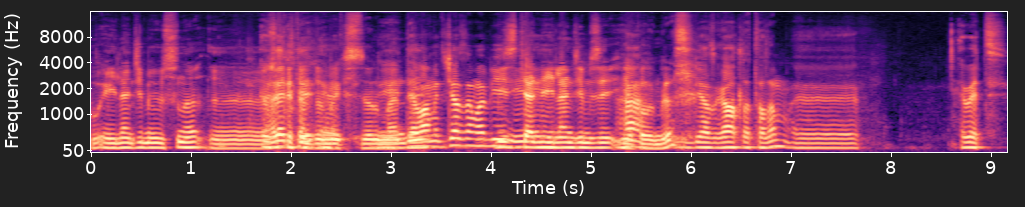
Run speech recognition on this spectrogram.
Bu eğlence mevzusuna e, hakikaten dönmek evet, istiyorum ben de. Devam edeceğiz ama bir... Biz kendi e, eğlencemizi ha, yapalım biraz. Biraz rahatlatalım. Ee, evet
